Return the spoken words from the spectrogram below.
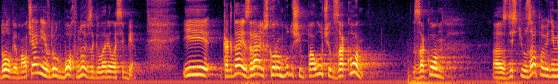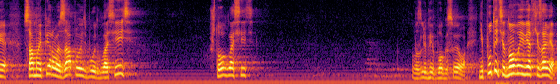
долгое молчание, и вдруг Бог вновь заговорил о себе. И когда Израиль в скором будущем получит закон, закон э, с десятью заповедями, самая первая заповедь будет гласить, что гласить? Возлюби Бога своего. Не путайте Новый и Ветхий Завет.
